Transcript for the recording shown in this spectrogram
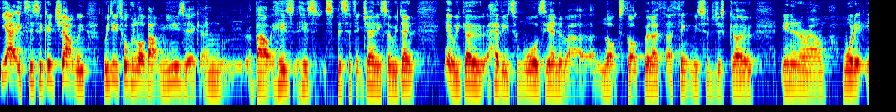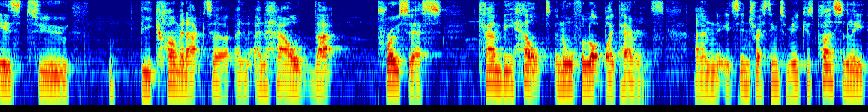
yeah, it's, it's a good chat. We we do talk a lot about music and about his his specific journey. So we don't, yeah, we go heavy towards the end about uh, Lock Stock, but I, th- I think we sort of just go in and around what it is to become an actor and and how that process can be helped an awful lot by parents. And it's interesting to me because personally,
